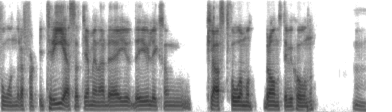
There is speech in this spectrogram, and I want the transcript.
243. Så att jag menar det är ju, det är ju liksom klass 2 mot bronsdivision. Mm.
